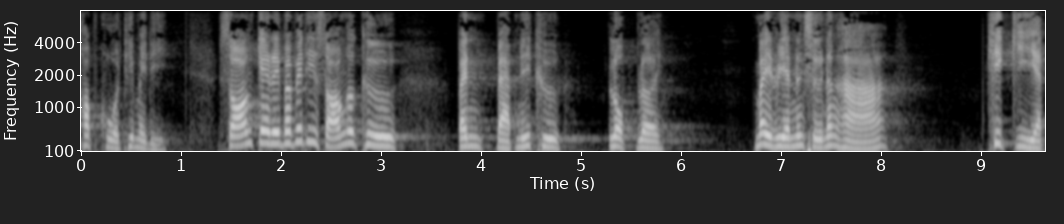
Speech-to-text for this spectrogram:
ครอบครัวที่ไม่ดีสองเกเรประเภทที่สองก็คือเป็นแบบนี้คือหลบเลย ไม่เรียนหนังสือหนังหา ขี้เกียจ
